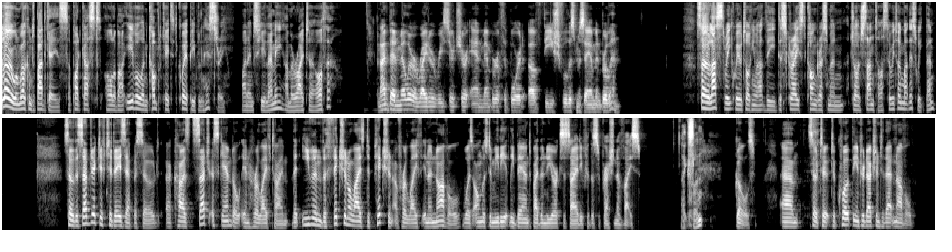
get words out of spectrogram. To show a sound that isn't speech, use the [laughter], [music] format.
Hello and welcome to Bad Gays, a podcast all about evil and complicated queer people in history. My name's Huw Lemmey. I'm a writer, author. And I'm Ben Miller, a writer, researcher, and member of the board of the Schwules Museum in Berlin. So last week we were talking about the disgraced Congressman George Santos. Who are we talking about this week, Ben? So, the subject of today's episode uh, caused such a scandal in her lifetime that even the fictionalized depiction of her life in a novel was almost immediately banned by the New York Society for the Suppression of Vice. Excellent. Goals. Um, so, to, to quote the introduction to that novel,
